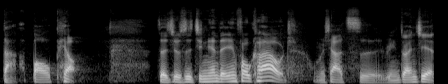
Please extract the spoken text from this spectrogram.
打包票。这就是今天的 Info Cloud，我们下次云端见。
